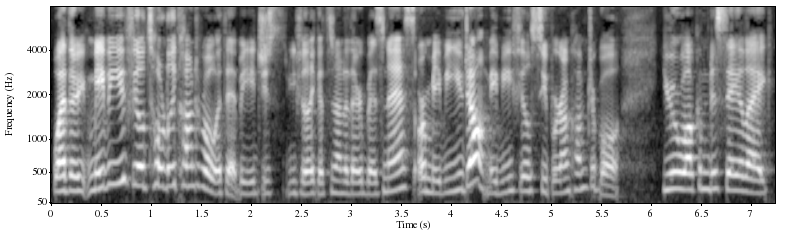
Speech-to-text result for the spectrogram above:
whether maybe you feel totally comfortable with it but you just you feel like it's none of their business or maybe you don't. Maybe you feel super uncomfortable. You're welcome to say like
